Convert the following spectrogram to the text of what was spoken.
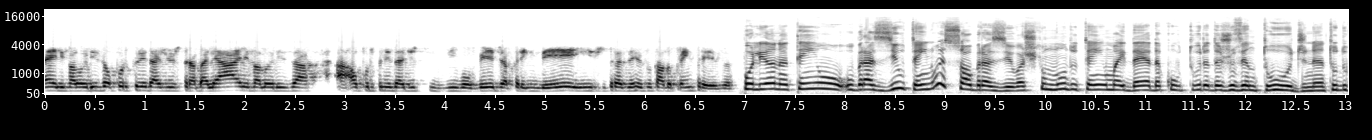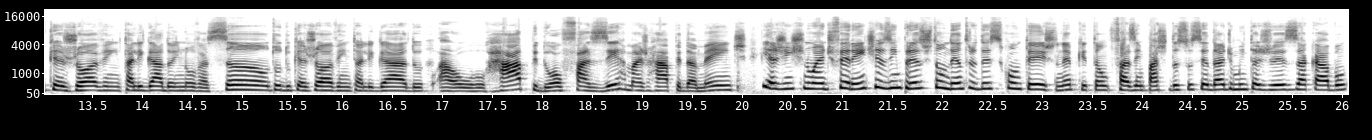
né? ele valoriza a oportunidade de trabalhar, ele valoriza a oportunidade de se desenvolver, de aprender e de trazer resultado para a empresa. Poliana, tem o, o Brasil, tem, não é só o Brasil, acho que o mundo tem uma ideia da cultura da juventude, né? Tudo que é jovem está ligado à inovação, tudo que é jovem está ligado ao rápido, ao fazer mais rapidamente. E a gente não é diferente e as empresas estão dentro desse contexto, né? Porque tão, fazem parte da sociedade muitas vezes acabam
